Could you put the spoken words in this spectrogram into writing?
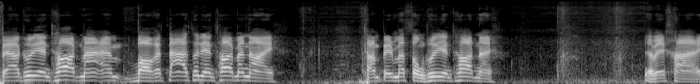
ไปเอาทุเรียนทอดมาบอกกันตาเอาทุเรียนทอดมาหน่อยทำเป็นมาส่งทุเรียนทอดหน่อยเดี๋ยวไปขาย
